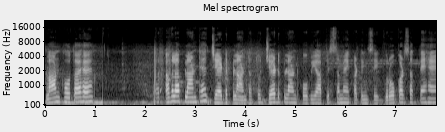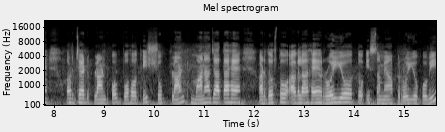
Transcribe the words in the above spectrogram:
प्लांट होता है। और अगला प्लांट है जेड प्लांट तो जेड प्लांट को भी आप इस समय कटिंग से ग्रो कर सकते हैं और जेड प्लांट को बहुत ही शुभ प्लांट माना जाता है। और दोस्तों, अगला है रोइयो तो इस समय आप रोइयो को भी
